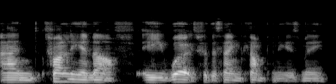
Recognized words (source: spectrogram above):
and funnily enough, he worked for the same company as me.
